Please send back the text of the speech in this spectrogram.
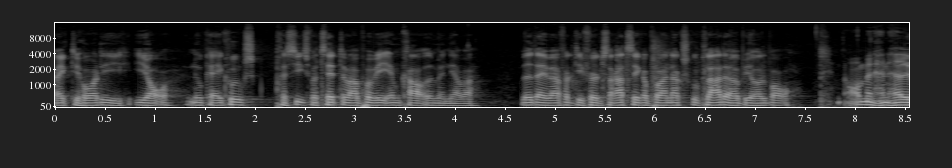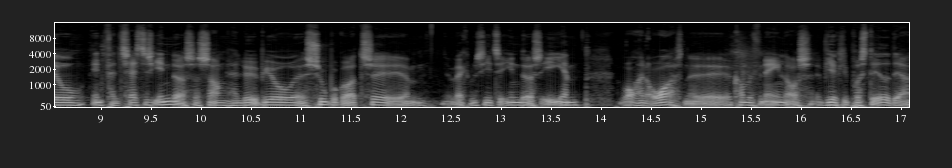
rigtig hurtigt i, i år. Nu kan jeg ikke huske præcis, hvor tæt det var på VM-kravet, men jeg var, ved da i hvert fald, de følte sig ret sikre på, at han nok skulle klare det op i Aalborg. Nå, men han havde jo en fantastisk indendørs-sæson. Han løb jo øh, super godt til, øh, hvad kan man sige, til indendørs EM, hvor han overraskende øh, kom i finalen og også virkelig præsterede der.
